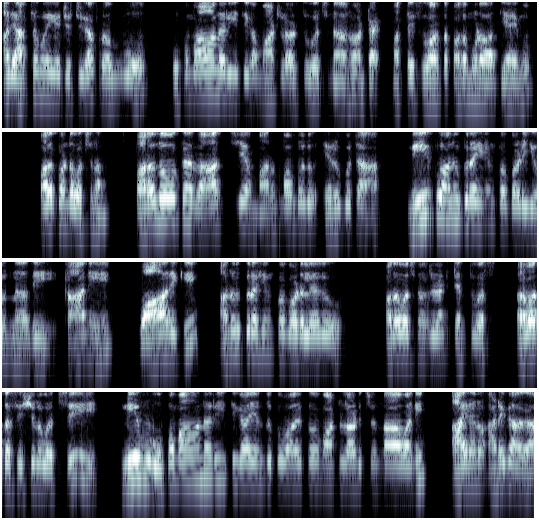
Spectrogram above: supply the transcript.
అది అర్థమయ్యేటట్టుగా ప్రభువు ఉపమాన రీతిగా మాట్లాడుతూ వచ్చినాను అంటాడు. మత్తయి సువార్త పదమూడవ అధ్యాయము పదకొండవ వచనం. పరలోక రాజ్య మర్మములు ఎరుగుట మీకు అనుగ్రహింపబడి ఉన్నది. కానీ వారికి అనుగ్రహింపబడలేదు. పదవచనం చూడండి టెన్త్ వర్స్ తర్వాత శిష్యులు వచ్చి నీవు ఉపమాన రీతిగా ఎందుకు వారితో మాట్లాడుచున్నావని ఆయనను అడగాగా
